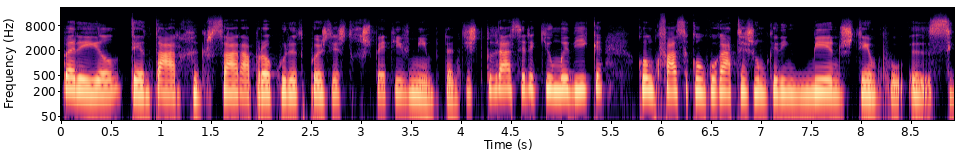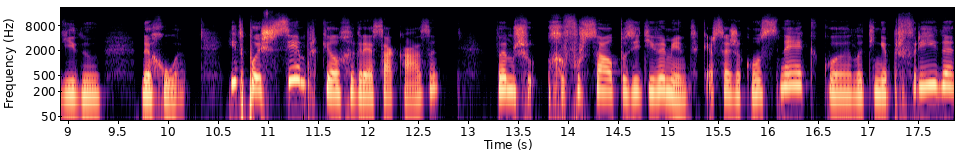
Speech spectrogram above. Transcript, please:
para ele tentar regressar à procura depois deste respectivo mimo. Portanto, isto poderá ser aqui uma dica com que faça com que o gato esteja um bocadinho menos tempo uh, seguido na rua. E depois, sempre que ele regressa à casa, vamos reforçá-lo positivamente, quer seja com o snack, com a latinha preferida,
